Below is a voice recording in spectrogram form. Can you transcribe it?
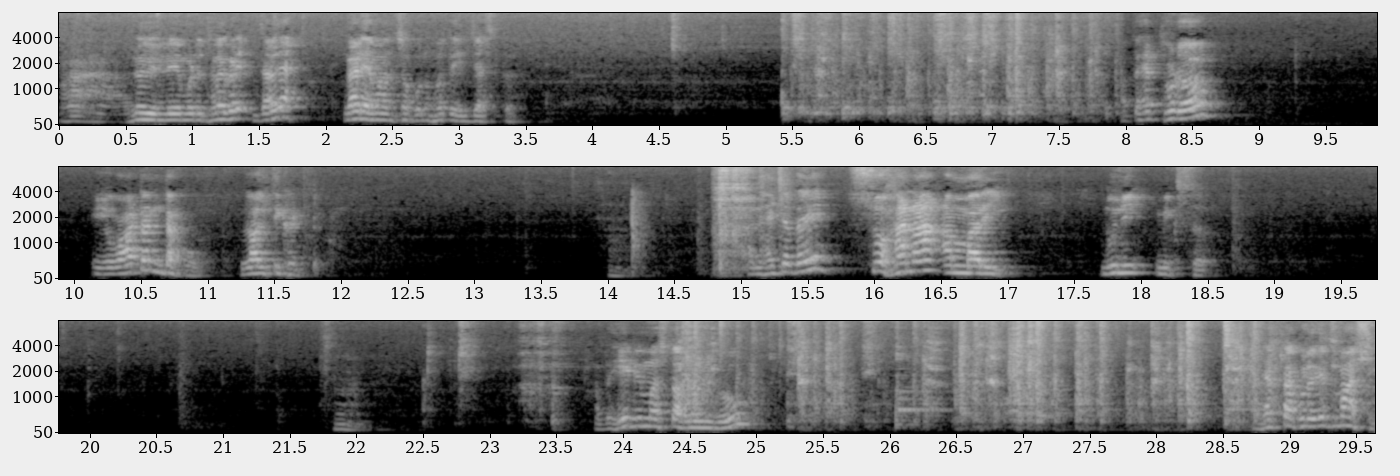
हा लई लई मोठे झालं गडे. जाऊ द्या. गाड्या माणसाकडून होते जास्त. आता ह्यात थोडं हे वाटण टाकू लाल तिखट आणि ह्याच्यात आहे सुहाना अंबारी दोन्ही मिक्स आता हे बी मस्त हलवून घेऊ ह्यात टाकू लगेच माशी।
